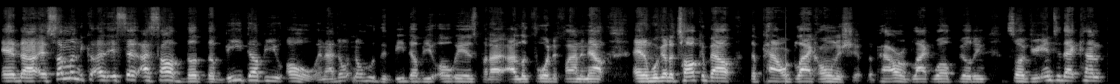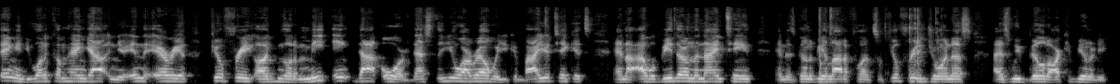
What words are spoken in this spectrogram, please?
and uh, if someone it said I saw the the BWO, and I don't know who the BWO is, but I, I look forward to finding out. And we're going to talk about the power of black ownership, the power of black wealth building. So if you're into that kind of thing and you want to come hang out and you're in the area, feel free. Uh, you can go to meetinc.org. That's the URL where you can buy your tickets, and I will be there on the 19th, and it's going to be a lot of fun. So feel free to join us as we build our community.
